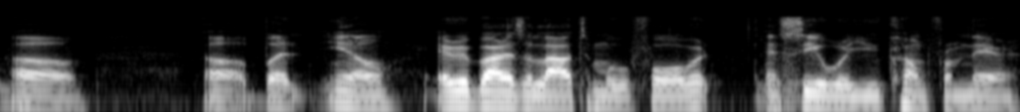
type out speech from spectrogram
Mm-hmm. Uh, but you know, everybody's allowed to move forward and see where you come from there.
